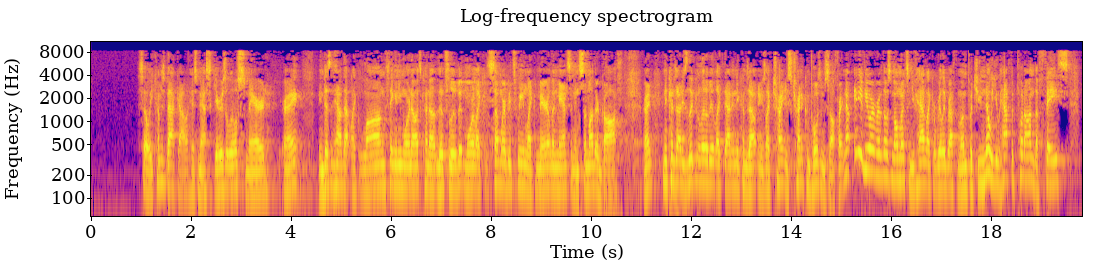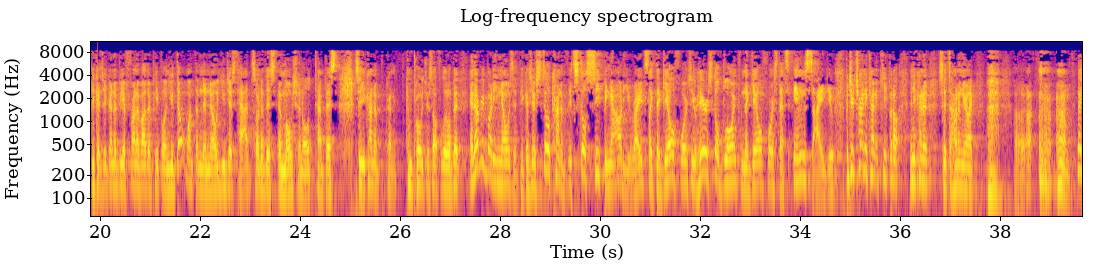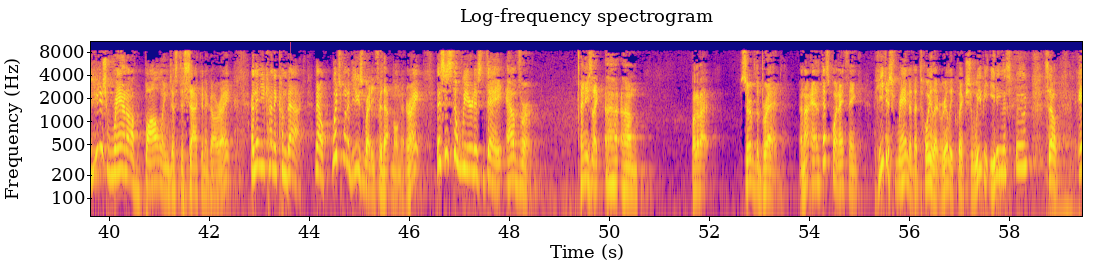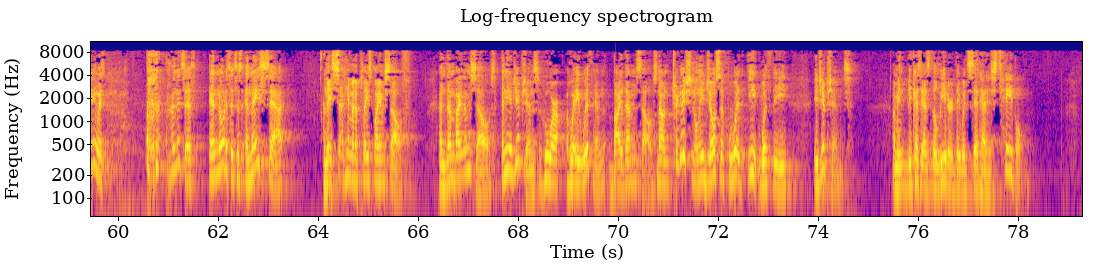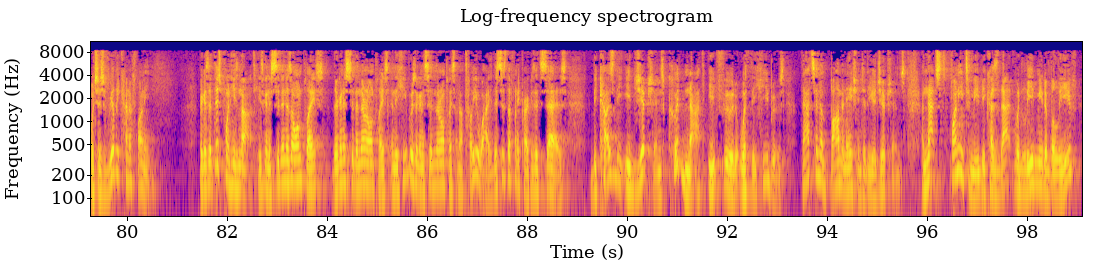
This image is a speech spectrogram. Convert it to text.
So he comes back out. His mascara is a little smeared, right? He doesn't have that like long thing anymore. Now it's kind of looks a little bit more like somewhere between like Marilyn Manson and some other goth, right? And he comes out. He's looking a little bit like that, and he comes out and he's like trying. He's trying to compose himself, right? Now, any of you ever have those moments and you've had like a really rough moment, but you know you have to put on the face because you're going to be in front of other people, and you don't want them to know you just had sort of this emotional tempest. So you kind of kind of compose yourself a little bit, and everybody knows it because you're still kind of it's still seeping out of you, right? It's like the gale force. Your hair is still blowing from the gale force that's inside you, but you're trying to kind of keep it all, and you kind of sit down and you're like, uh, uh, now you just ran off bawling just a second ago, right? And then you kind of come back. Now, which one of you is ready for that moment, right? This is the weirdest day ever. And he's like, um, what about serve the bread? And, I, and at this point, I think he just ran to the toilet really quick. Should we be eating this food? So, anyways, and it says, and notice it says, and they sat and they set him in a place by himself, and them by themselves, and the Egyptians who, were, who ate with him by themselves. Now, traditionally, Joseph would eat with the Egyptians. I mean, because as the leader, they would sit at his table, which is really kind of funny. Because at this point, he's not. He's going to sit in his own place. They're going to sit in their own place. And the Hebrews are going to sit in their own place. And I'll tell you why. This is the funny part because it says, because the Egyptians could not eat food with the Hebrews, that's an abomination to the Egyptians. And that's funny to me because that would lead me to believe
